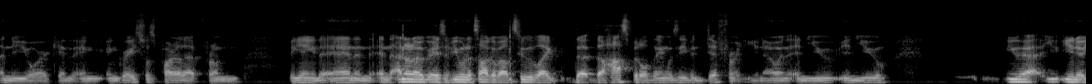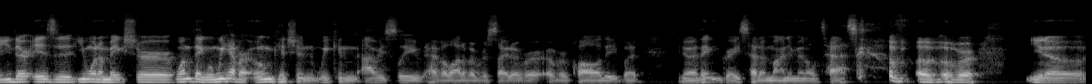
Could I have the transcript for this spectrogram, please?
uh, New York and, and, and Grace was part of that from beginning to end. And, and I don't know, Grace, if you want to talk about too, like the, the hospital thing was even different, you know, and, and you, and you, you have you, you know you there is a you want to make sure one thing when we have our own kitchen we can obviously have a lot of oversight over over quality but you know i think grace had a monumental task of, of over you know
